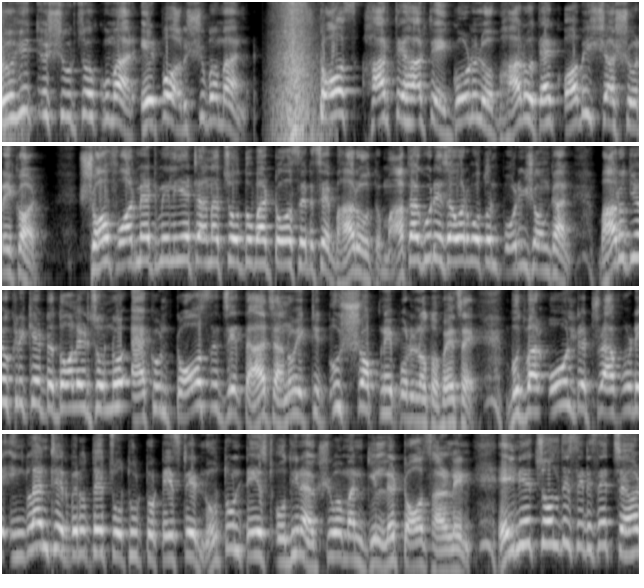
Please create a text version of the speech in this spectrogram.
রোহিত সূর্যকুমার এরপর শুভমান। টস হারতে হারতে গড়ল ভারত এক অবিশ্বাস্য রেকর্ড। সব ফরম্যাট মিলিয়ে টানা চোদ্দবার টস হেরেছে ভারত। মাথা ঘুরে যাওয়ার মতন পরিসংখ্যান। ভারতীয় ক্রিকেট দলের জন্য এখন টস জেতা যেন একটি দুঃস্বপ্নে পরিণত হয়েছে। বুধবার ওল্ড ট্রাফোর্ডে ইংল্যান্ডের বিরুদ্ধে চতুর্থ টেস্টে নতুন টেস্ট অধিনায়ক শুভমান গিল টস হারলেন। এই নিয়ে চলতি সিরিজে চার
